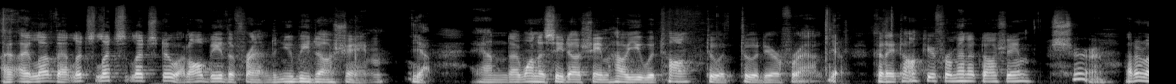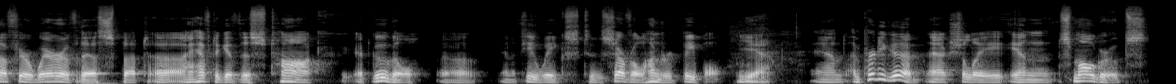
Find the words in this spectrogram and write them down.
I, I love that. Let's let's let's do it. I'll be the friend, and you be Dashim. Yeah. And I want to see Dashim how you would talk to a to a dear friend. Yeah. Could I talk to you for a minute, Dashim? Sure. I don't know if you're aware of this, but uh, I have to give this talk at Google uh, in a few weeks to several hundred people, Yeah. And I'm pretty good actually in small groups.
